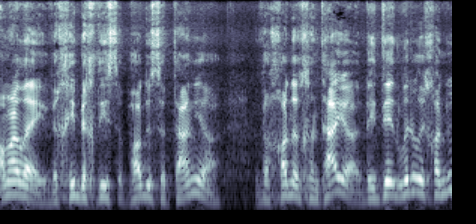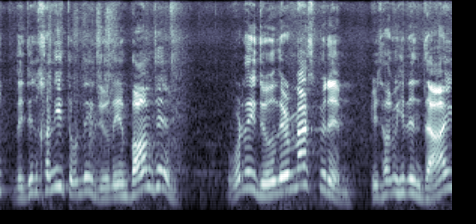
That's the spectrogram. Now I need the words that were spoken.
Amar Le, V'chi b'chdis Hadu Septanya, V'chanat Chantaya. They did literally chanut. They did chanita. What did they do? They embalmed him. What did they do? They were masping him. You're telling me he didn't die?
